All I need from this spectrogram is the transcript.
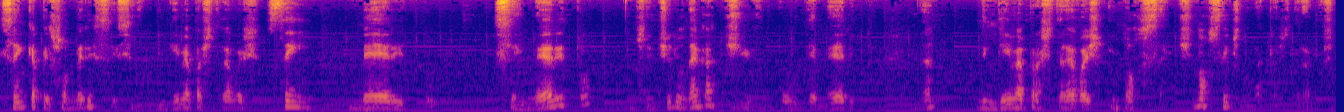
sem que a pessoa merecesse. Ninguém vai para as trevas sem mérito. Sem mérito no sentido negativo ou demérito. Né? Ninguém vai para as trevas inocente. Inocente não vai para as trevas.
